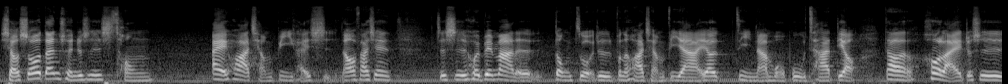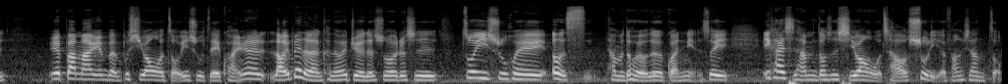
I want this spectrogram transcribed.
小时候单纯就是从爱画墙壁开始，然后发现就是会被骂的动作，就是不能画墙壁啊，要自己拿抹布擦掉。到后来就是因为爸妈原本不希望我走艺术这一块，因为老一辈的人可能会觉得说，就是做艺术会饿死，他们都会有这个观念，所以一开始他们都是希望我朝数理的方向走。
